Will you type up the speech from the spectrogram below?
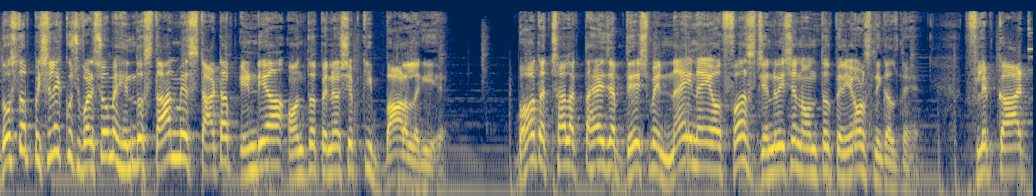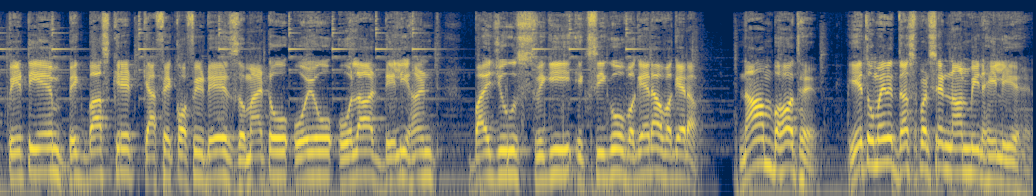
दोस्तों, पिछले कुछ वर्षों में हिंदुस्तान में स्टार्टअप इंडिया ऑन्टरप्रेन्योरशिप की बाढ़ लगी है। बहुत अच्छा लगता है जब देश में नए नए और फ़र्स्ट जनरेशन ऑन्टरप्रेन्योर्स निकलते हैं। Flipkart Paytm BigBasket Cafe Coffee Day Zomato OYO Ola Dailyhunt Byju's Swiggy ixigo वगैरह वगैरह। नाम बहुत है। ये तो मैंने 10 परसेंट नाम भी नहीं लिए हैं।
